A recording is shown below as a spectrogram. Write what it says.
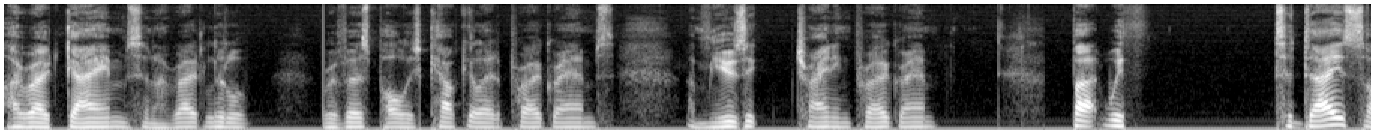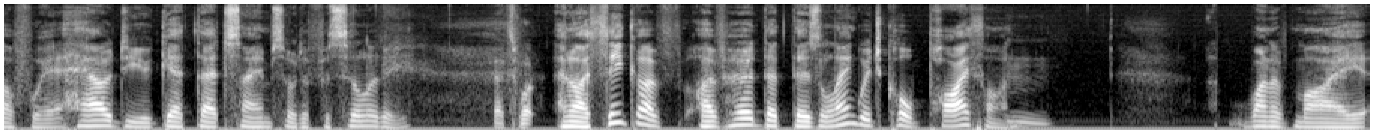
I wrote games and I wrote little reverse Polish calculator programs, a music training program. But with today's software, how do you get that same sort of facility? That's what. And I think I've I've heard that there's a language called Python. Mm, One of my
